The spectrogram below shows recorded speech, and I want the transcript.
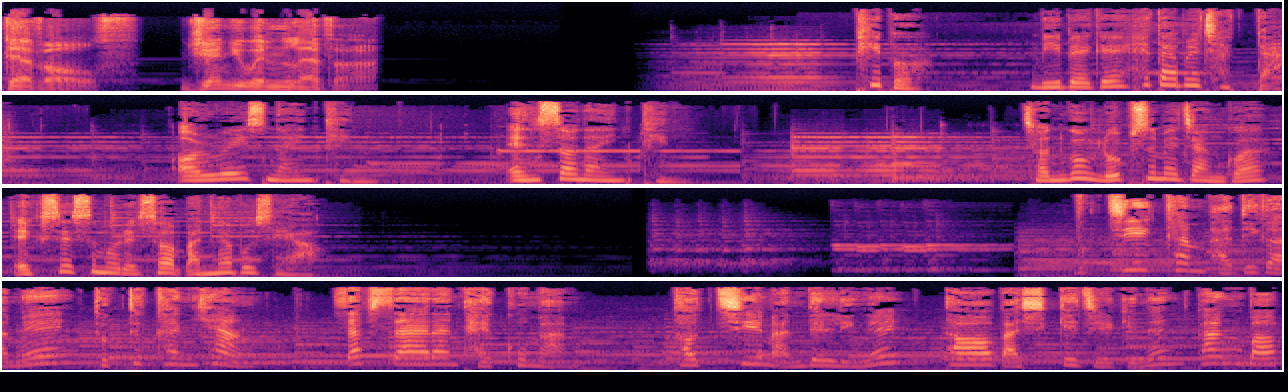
Devolf, genuine leather. 피부, 미백의 해답을 찾다. Always 19, Answer 19. 전국 롭스 매장과 액세스몰에서 만나보세요. 묵직한 body감에 독특한 향, 쌉쌀한 달콤함, 더치 만델링을 더 맛있게 즐기는 방법.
